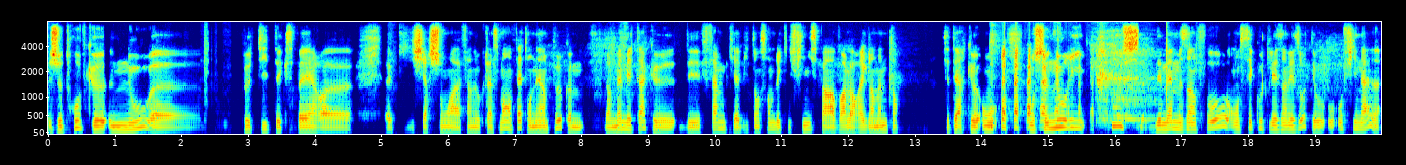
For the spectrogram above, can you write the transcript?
je trouve que nous, euh, petits experts euh, qui cherchons à faire nos classements, en fait, on est un peu comme dans le même état que des femmes qui habitent ensemble et qui finissent par avoir leurs règles en même temps. C'est-à-dire que on, on se nourrit tous des mêmes infos, on s'écoute les uns les autres et au, au- au final,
